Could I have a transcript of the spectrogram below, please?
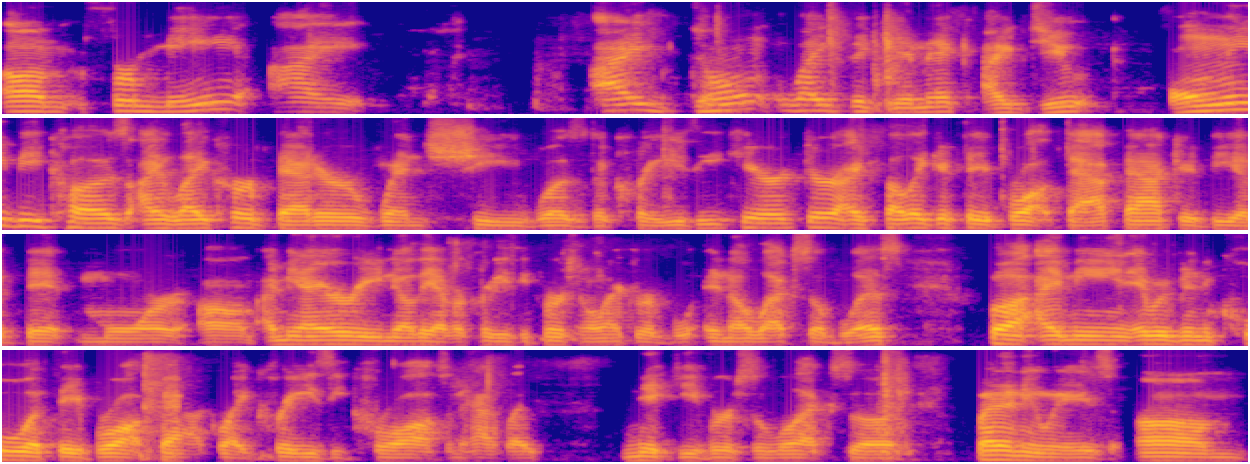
Um, for me, I I don't like the gimmick. I do only because I like her better when she was the crazy character. I felt like if they brought that back, it'd be a bit more. Um, I mean, I already know they have a crazy person in Alexa Bliss, but I mean, it would have been cool if they brought back like Crazy Cross and have like Nikki versus Alexa. But anyways, um,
